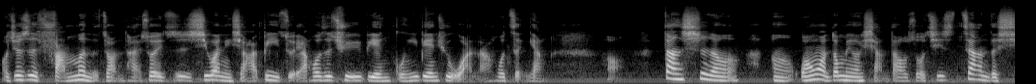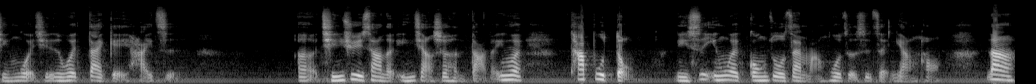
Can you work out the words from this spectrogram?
哦，就是烦闷的状态，所以是希望你小孩闭嘴啊，或是去一边滚一边去玩啊，或怎样，好，但是呢，嗯，往往都没有想到说，其实这样的行为其实会带给孩子，呃，情绪上的影响是很大的，因为他不懂你是因为工作在忙，或者是怎样，哈，那，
